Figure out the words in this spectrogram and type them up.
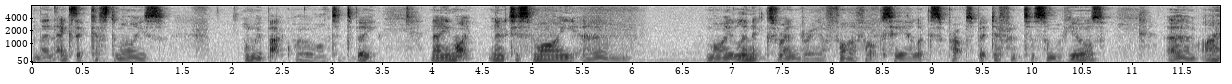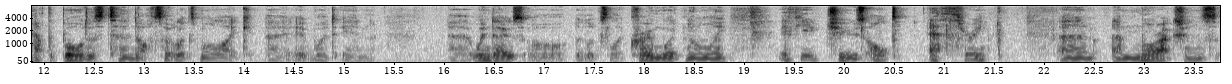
And then exit customize and we're back where we wanted to be. Now you might notice my um, my Linux rendering of Firefox here looks perhaps a bit different to some of yours um, I have the borders turned off so it looks more like uh, it would in uh, Windows or it looks like Chrome would normally. If you choose Alt F3 um, and more actions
